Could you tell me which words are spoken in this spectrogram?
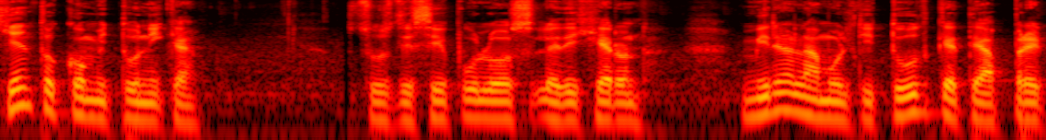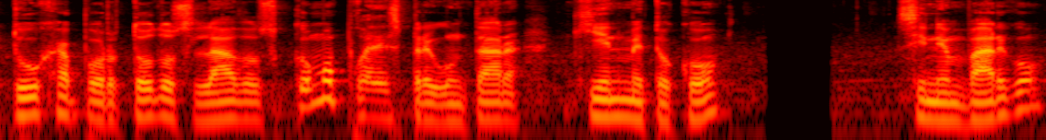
¿quién tocó mi túnica? Sus discípulos le dijeron, Mira la multitud que te apretuja por todos lados, ¿cómo puedes preguntar quién me tocó? Sin embargo,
